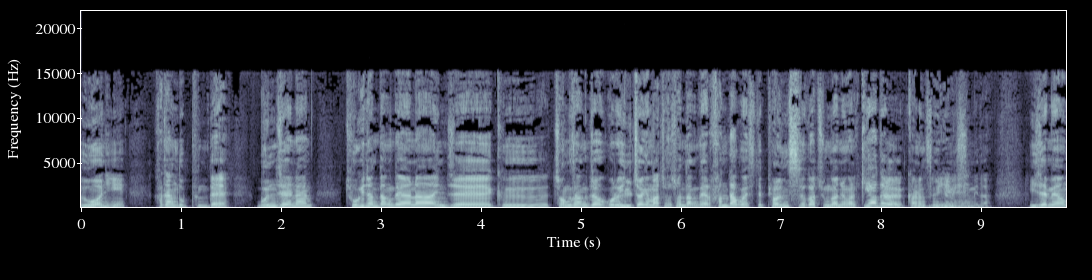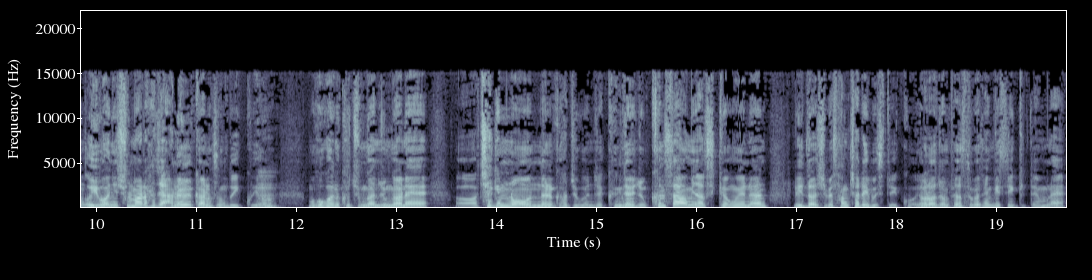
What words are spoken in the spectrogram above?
의원이 가장 높은데 문제는 조기 전당대회나 이제 그 정상적으로 일정에 맞춰서 전당대회를 한다고 했을 때 변수가 중간중간 끼어들 가능성이 예. 좀 있습니다. 이재명 의원이 출마를 하지 않을 가능성도 있고요. 음. 뭐 혹은 그 중간중간에 어 책임론을 가지고 이제 굉장히 좀 큰 싸움이 났을 경우에는 리더십에 상처를 입을 수도 있고 여러 음. 좀 변수가 생길 수 있기 때문에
